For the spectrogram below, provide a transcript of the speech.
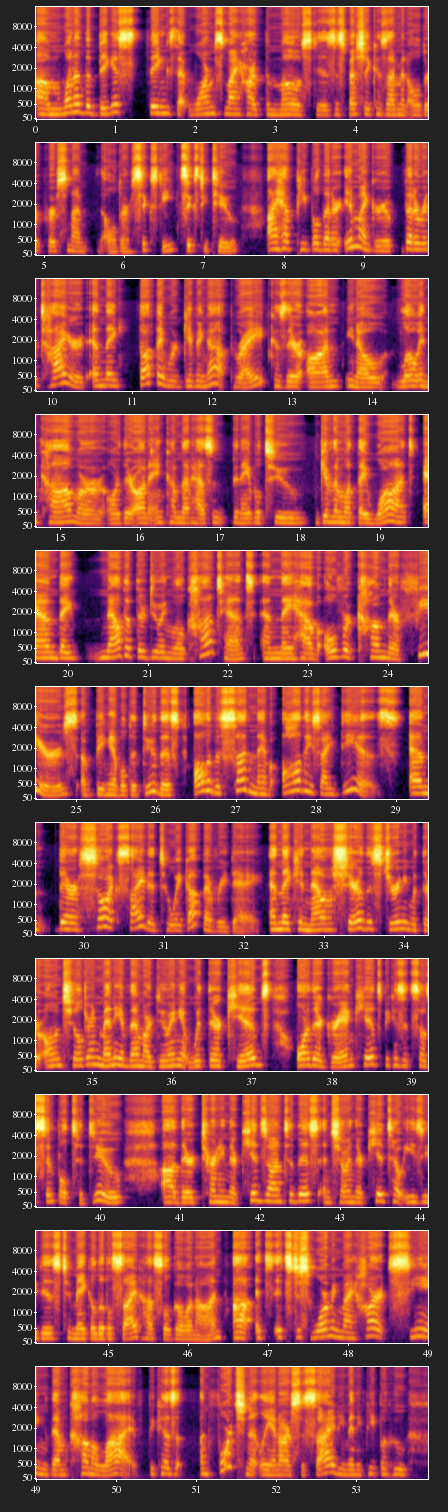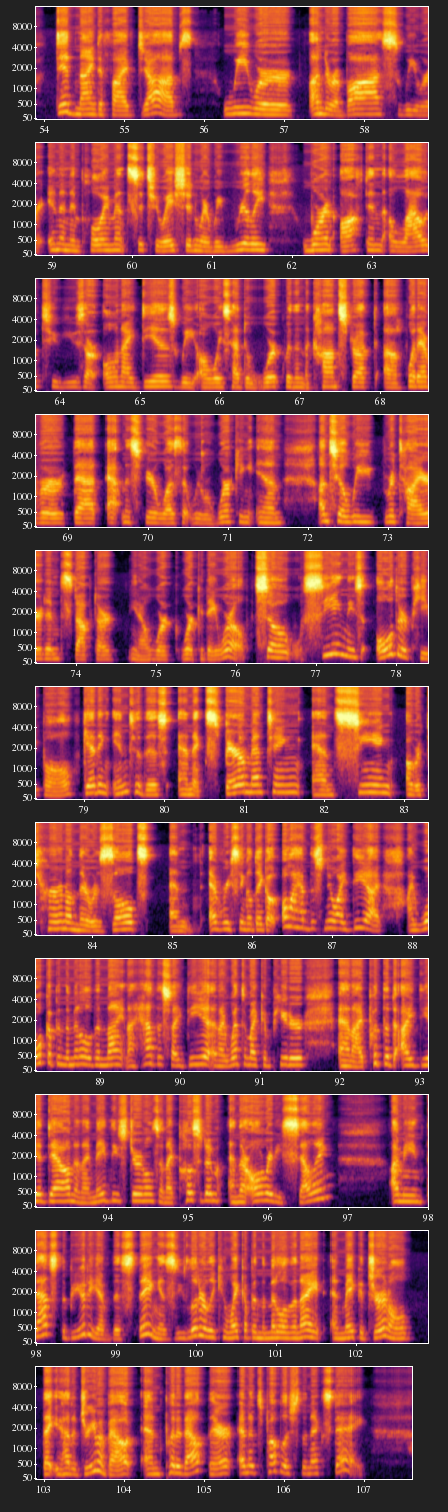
Um, one of the biggest things that warms my heart the most is, especially because I'm an older person, I'm older, 60, 62, I have people that are in my group that are retired and they thought they were giving up, right? Because they're on, you know, low income or, or they're on income that hasn't been able to give them what they want. And they, now that they're doing low content and they have overcome their fears of being able to do this, all of a sudden they have all these ideas and they're so excited to wake up every day and they can now share this journey with their own children. Many of them are doing it with their kids or their grandkids because it's so simple to do. Uh, they're turning their kids onto this and showing their kids how easy it is to make a little side hustle going on. Uh, it's it's just warming my heart seeing them come alive because unfortunately in our society many people who did nine to five jobs we were under a boss. We were in an employment situation where we really weren't often allowed to use our own ideas. We always had to work within the construct of whatever that atmosphere was that we were working in until we retired and stopped our, you know, work workaday world. So seeing these older people getting into this and experimenting and seeing a return on their results and every single day go, oh, I have this new idea. I, I woke up in the middle of the night and I had this idea and I went to my computer and I put the idea down and I made these journals and I posted them and they're already selling. I mean, that's the beauty of this thing is you literally can wake up in the middle of the night and make a journal that you had a dream about and put it out there and it's published the next day.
